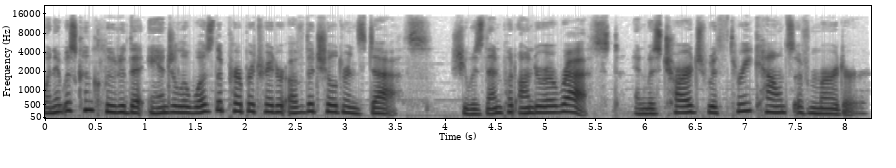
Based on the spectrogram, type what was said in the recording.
When it was concluded that Angela was the perpetrator of the children's deaths, she was then put under arrest and was charged with three counts of murder.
